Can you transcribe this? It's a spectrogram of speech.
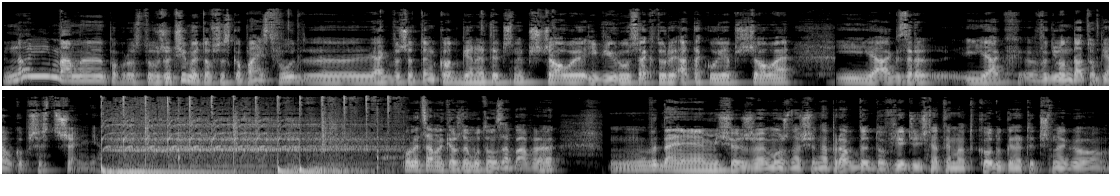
No i mamy po prostu, wrzucimy to wszystko Państwu, e, jak wyszedł ten kod genetyczny pszczoły i wirusa, który atakuje pszczołę i jak, zre- jak wygląda to białko przestrzennie. Polecamy każdemu tą zabawę. Mm, Wydaje mi się, że można się naprawdę dowiedzieć na temat kodu genetycznego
